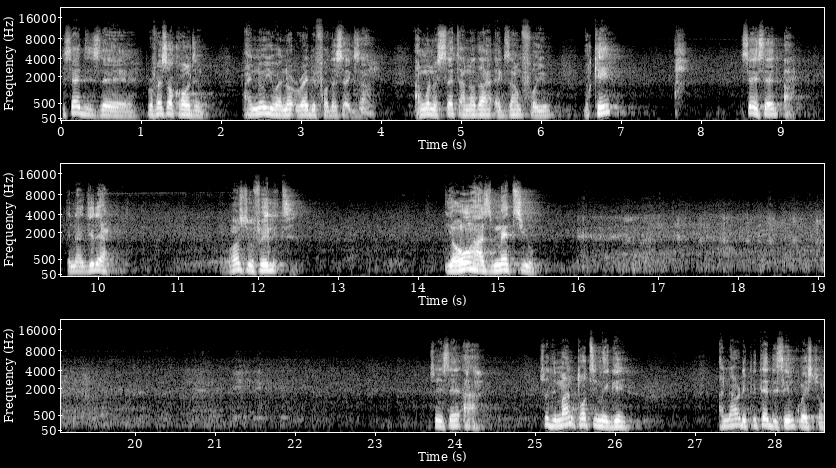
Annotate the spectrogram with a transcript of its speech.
He said his uh, professor called him. I know you are not ready for this exam. I'm going to set another exam for you. Okay? Ah. So he said, ah, in Nigeria, once you fail it, your own has met you. So he said, ah. So the man taught him again. And now repeated the same question.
